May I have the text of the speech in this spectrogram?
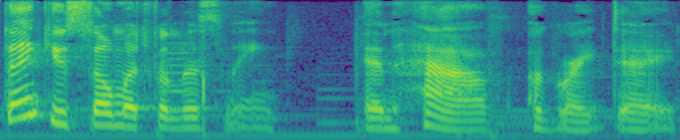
Thank you so much for listening and have a great day.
